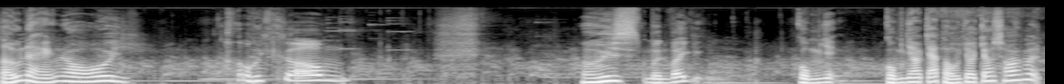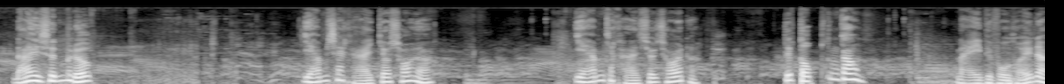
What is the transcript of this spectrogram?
tử nạn rồi. Ôi không. Ơi mình phải cùng nh- cùng nhau trả thù cho chó sói mới đã hy sinh mới được. Dám sát hại chó sói hả? Dám sát hại chó sói nè. Tiếp tục tấn công. Này thì phù thủy nè.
